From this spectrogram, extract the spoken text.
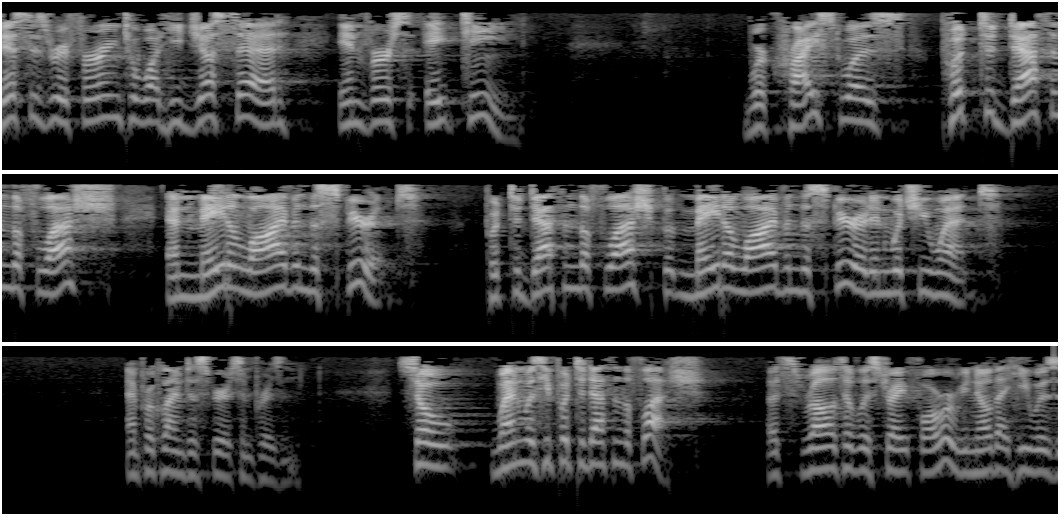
this is referring to what he just said in verse 18 where Christ was put to death in the flesh and made alive in the spirit. Put to death in the flesh, but made alive in the spirit in which he went and proclaimed his spirits in prison. So, when was he put to death in the flesh? That's relatively straightforward. We know that he was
